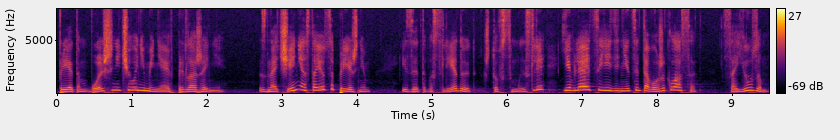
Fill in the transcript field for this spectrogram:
при этом больше ничего не меняя в предложении. Значение остается прежним – из этого следует, что в смысле является единицей того же класса – союзом.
